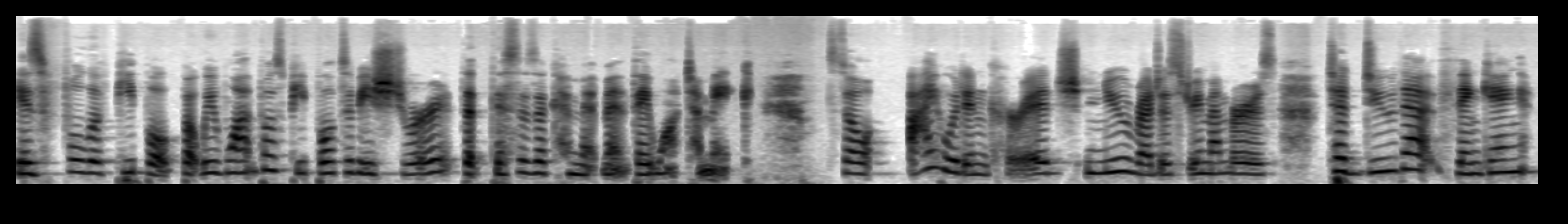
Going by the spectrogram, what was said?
is full of people, but we want those people to be sure that this is a commitment they want to make. So I would encourage new registry members to do that thinking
